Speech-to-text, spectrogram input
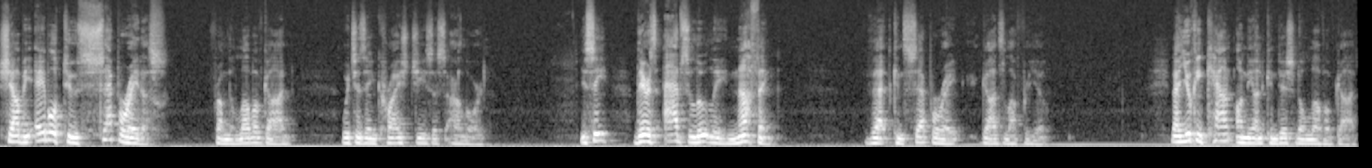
shall be able to separate us from the love of God which is in Christ Jesus our Lord. You see, there's absolutely nothing that can separate God's love for you. Now, you can count on the unconditional love of God.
